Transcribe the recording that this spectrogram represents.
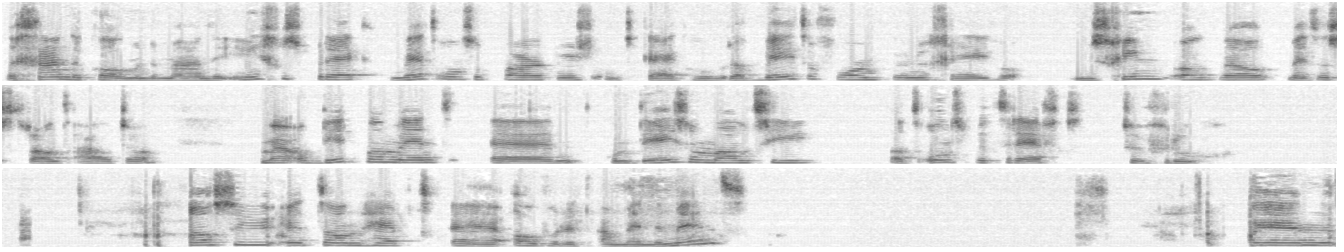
We gaan de komende maanden in gesprek met onze partners om te kijken hoe we dat beter vorm kunnen geven. Misschien ook wel met een strandauto. Maar op dit moment eh, komt deze motie wat ons betreft te vroeg. Als u het dan hebt uh, over het amendement. En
